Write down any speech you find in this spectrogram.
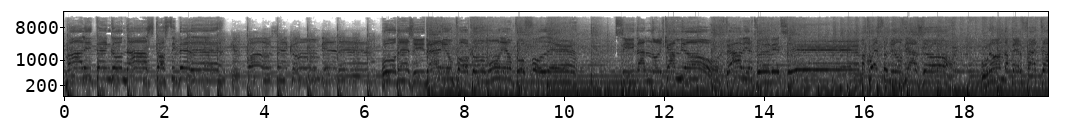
ma li tengo nascosti bene. Che forse conviene. Ho desideri un po' comuni e un po' folli. Si danno il cambio tra virtù e vizi. Ma questo è il mio viaggio un'onda perfetta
